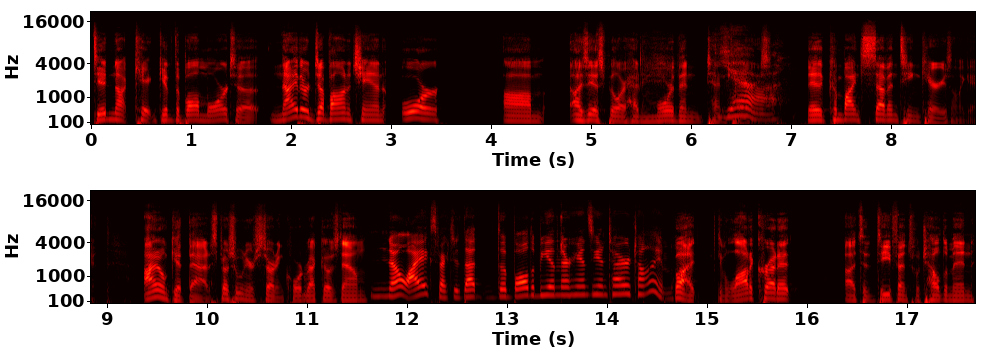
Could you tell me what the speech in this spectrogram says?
did not give the ball more to neither Devon Achane or um, Isaiah Spiller had more than 10 carries. They had combined 17 carries on the game. I don't get that, especially when your starting quarterback goes down. No, I expected that the ball to be in their hands the entire time. But give a lot of credit uh, to the defense, which held them in.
